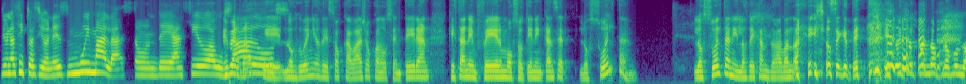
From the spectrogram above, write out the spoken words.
de unas situaciones muy malas donde han sido abusados. Es verdad que los dueños de esos caballos cuando se enteran que están enfermos o tienen cáncer, los sueltan los sueltan y los dejan abandonar. Y yo sé que te estoy tocando profundo,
